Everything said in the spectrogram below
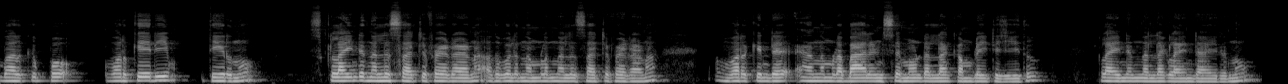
വർക്ക് ഇപ്പോൾ വർക്ക് ഏരിയയും തീർന്നു. ക്ലയന്റ് നല്ല സാറ്റിസ്ഫൈഡ് ആണ്. അതുപോലെ നമ്മൾ നല്ല സാറ്റിസ്ഫൈഡ് ആണ്. വർക്കിന്റെ നമ്മുടെ ബാലൻസ് എമൗണ്ട് എല്ലാം കംപ്ലീറ്റ് ചെയ്തു. ക്ലയന്റും നല്ല ക്ലയന്റ് ആയിരുന്നു.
